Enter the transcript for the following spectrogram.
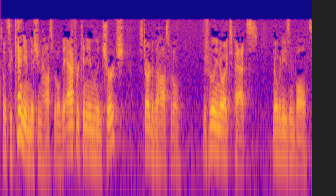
So it's a Kenyan mission hospital. The African Inland Church started the hospital. There's really no expats. Nobody's involved.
